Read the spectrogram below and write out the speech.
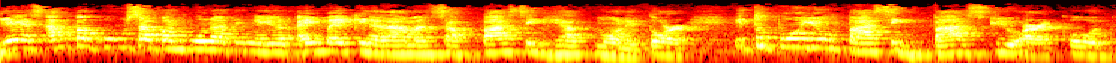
Yes, ang pag-uusapan po natin ngayon ay may kinalaman sa Pasig Health Monitor. Ito po yung Pasig Pass QR Code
